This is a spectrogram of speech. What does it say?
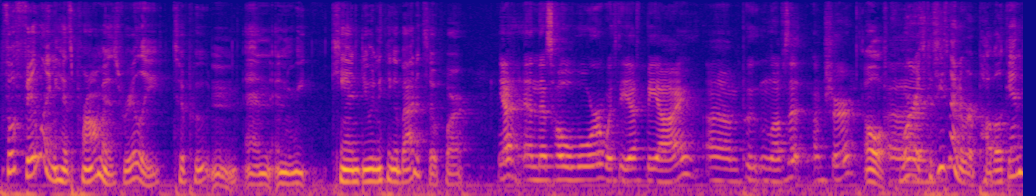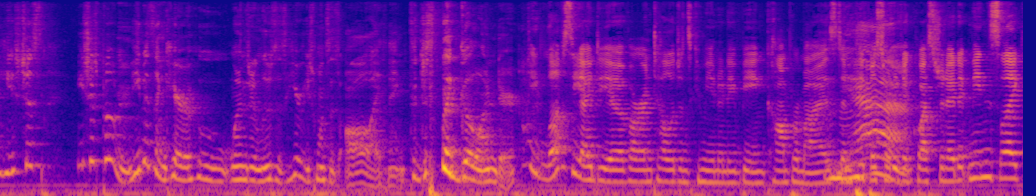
fulfilling his promise, really, to Putin, and and we can't do anything about it so far. Yeah, and this whole war with the FBI, um, Putin loves it. I'm sure. Oh, of course, Uh, because he's not a Republican. He's just he's just Putin. He doesn't care who wins or loses here. He just wants us all, I think, to just like go under. He loves the idea of our intelligence community being compromised and people Yeah. starting to question it. It means like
